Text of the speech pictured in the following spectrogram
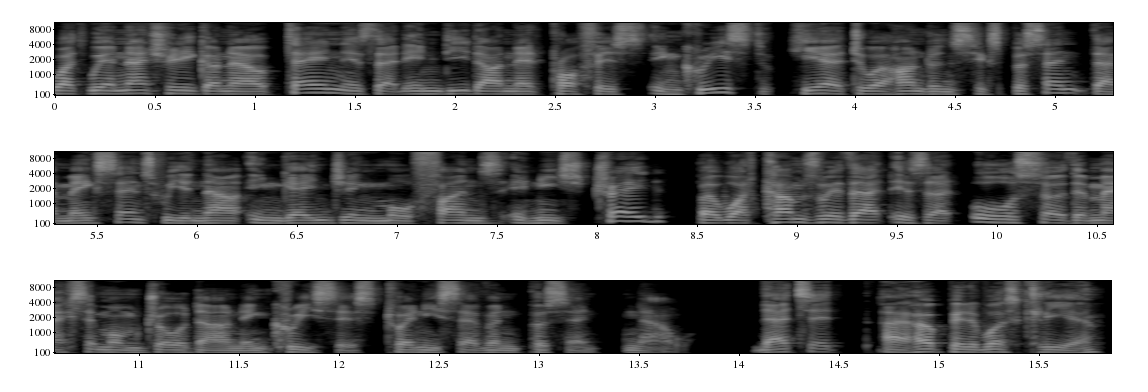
what we're naturally going to obtain is that indeed our net profits increased here to 106%. That makes sense. We are now engaging more funds in each trade. But what comes with that is that also the maximum drawdown increases 27% now. That's it. I hope it was clear.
